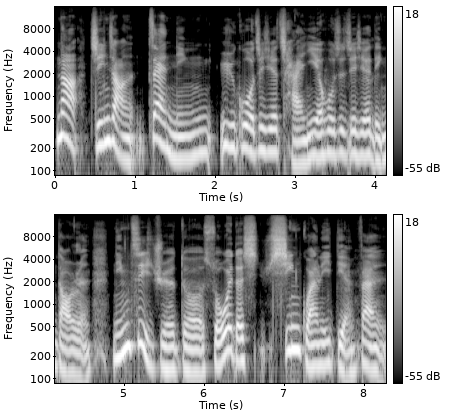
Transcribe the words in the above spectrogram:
那警长在您遇过这些产业或是这些领导人，您自己觉得所谓的新管理典范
